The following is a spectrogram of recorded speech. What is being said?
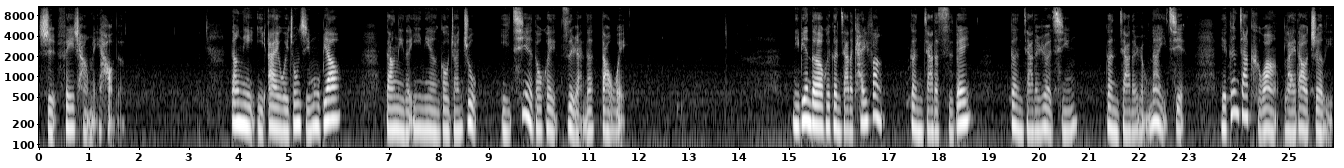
是非常美好的。当你以爱为终极目标，当你的意念够专注。一切都会自然的到位，你变得会更加的开放，更加的慈悲，更加的热情，更加的容纳一切，也更加渴望来到这里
